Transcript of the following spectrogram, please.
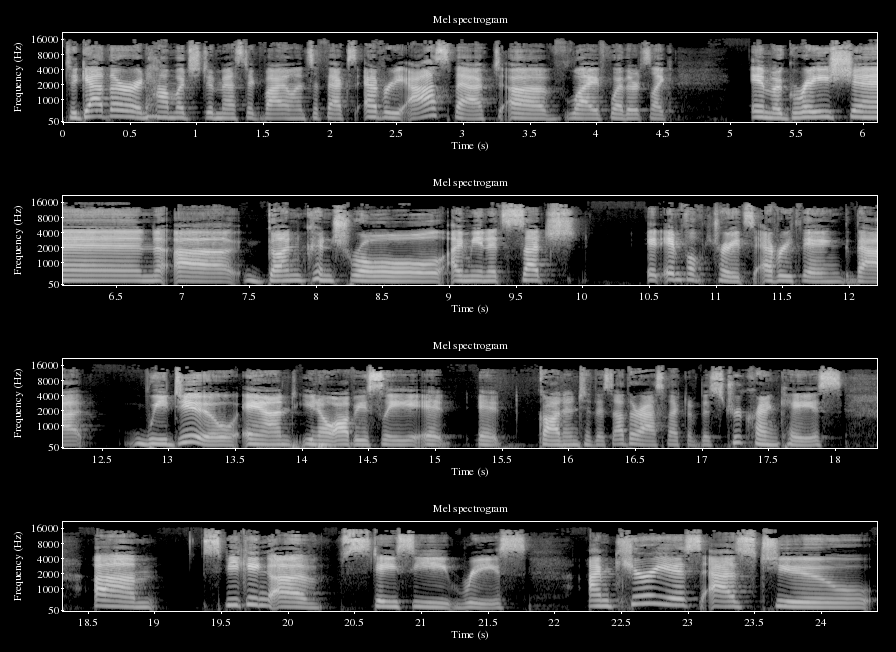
together and how much domestic violence affects every aspect of life, whether it's like immigration, uh, gun control. I mean, it's such, it infiltrates everything that we do. And, you know, obviously it, it got into this other aspect of this true crime case. Um, speaking of Stacey Reese, I'm curious as to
